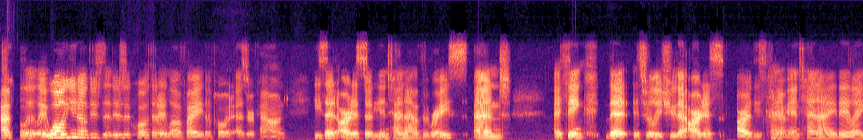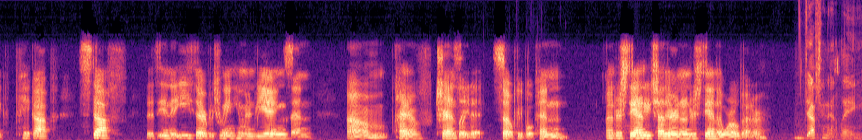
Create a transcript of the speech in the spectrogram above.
Absolutely. Well, you know, there's a, there's a quote that I love by the poet Ezra Pound. He said, "Artists are the antenna of the race," and I think that it's really true that artists are these kind of antennae. They like pick up stuff that's in the ether between human beings and um, kind of translate it so people can understand each other and understand the world better. definitely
